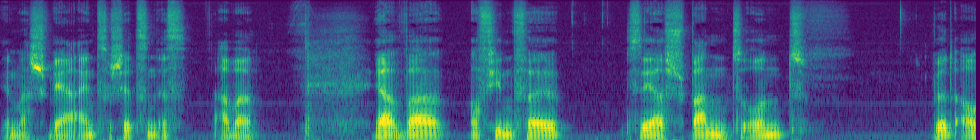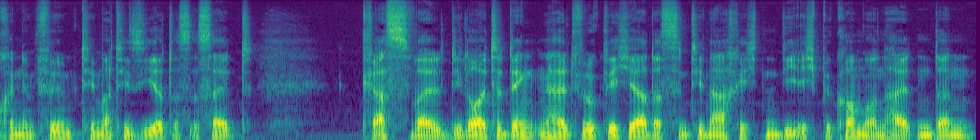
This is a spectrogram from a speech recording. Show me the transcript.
immer schwer einzuschätzen ist. Aber ja, war auf jeden Fall sehr spannend und wird auch in dem Film thematisiert. Das ist halt krass, weil die Leute denken halt wirklich, ja, das sind die Nachrichten, die ich bekomme und halten dann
